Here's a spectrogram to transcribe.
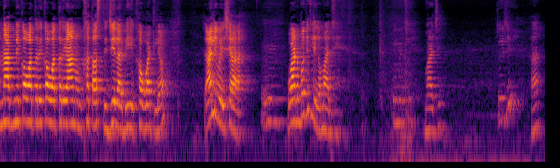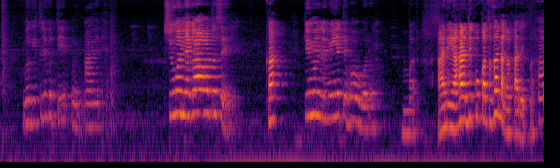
नाद मी कवा तरी कवा तरी आणून खात असते जिलाबी ही खाऊ वाटल्या. आली बाई शाळा. वाट बघितली का माझी? माझी? तुझी? हा? बघितली होती पण आले. शिवण्या गावातच आहे. का? ती म्हणली मी येते भाऊ बरोबर बर. आणि हळदी कुकाचा झाला का कार्यक्रम? हा.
